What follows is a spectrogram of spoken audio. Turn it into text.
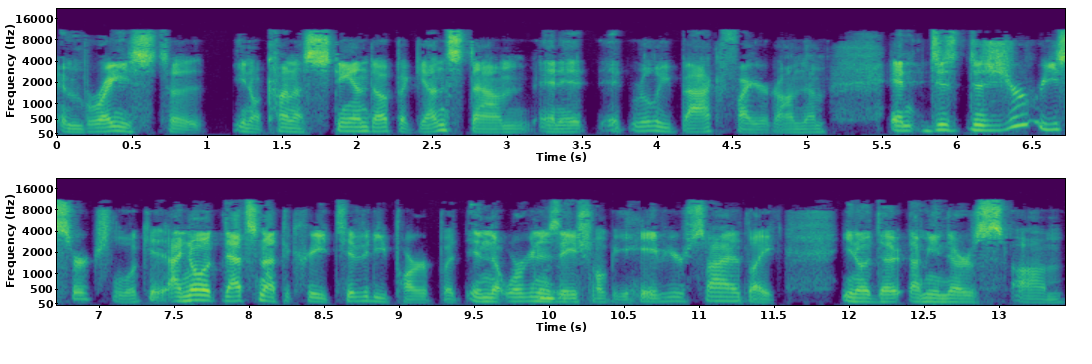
embrace to you know kind of stand up against them and it it really backfired on them and does does your research look at i know that's not the creativity part but in the mm-hmm. organizational mm-hmm. behavior side like you know the i mean there's um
